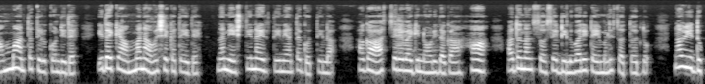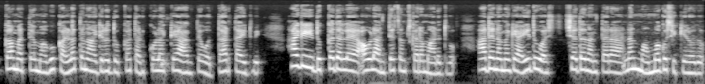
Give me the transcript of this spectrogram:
ಅಮ್ಮ ಅಂತ ತಿಳ್ಕೊಂಡಿದೆ. ಇದಕ್ಕೆ ಅಮ್ಮನ ಅವಶ್ಯಕತೆ ಇದೆ. ನಾನು ಎಷ್ಟು ದಿನ ಇರ್ತೀನಿ ಅಂತ ಗೊತ್ತಿಲ್ಲ. ಆಗ ಆಶ್ಚರ್ಯವಾಗಿ ನೋಡಿದಾಗ, ಹಾಂ ಅದು ನನ್ನ ಸೊಸೆ ಡಿಲಿವರಿ ಟೈಮಲ್ಲಿ ಸತ್ತೋದಳು ನಾವು ಈ ದುಃಖ ಮತ್ತು ಮಗು ಕಳ್ಳತನ ಆಗಿರೋ ದುಃಖ ತಡ್ಕೊಳ್ಳೋಕ್ಕೆ ಆಗದೆ ಒದ್ದಾಡ್ತಾ ಇದ್ವಿ. ಹಾಗೆ ಈ ದುಃಖದಲ್ಲೇ ಅವಳ ಅಂತ್ಯ ಸಂಸ್ಕಾರ ಮಾಡಿದ್ವು. ಆದರೆ ನಮಗೆ ಐದು ವರ್ಷದ ನಂತರ ನನ್ನ ಮೊಮ್ಮಗು ಸಿಕ್ಕಿರೋದು.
